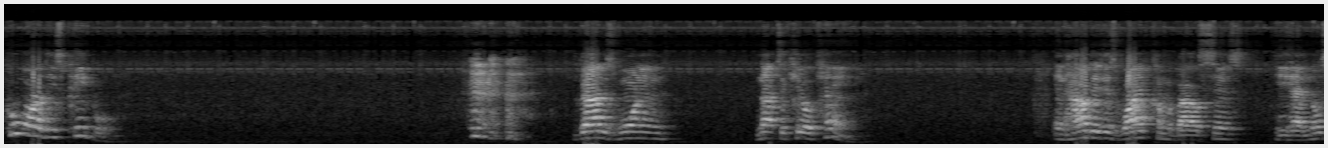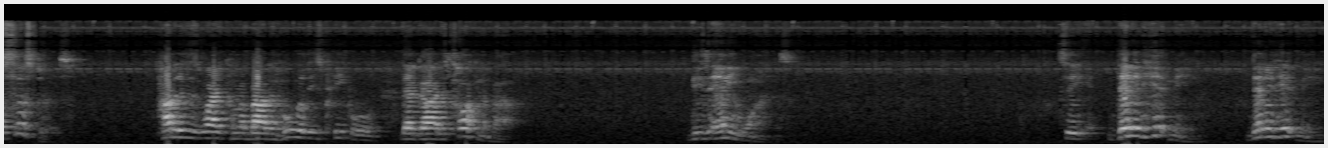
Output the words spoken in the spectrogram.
who are these people? God is warning not to kill Cain. And how did his wife come about since he had no sisters? How did his wife come about and who are these people that God is talking about? These any ones. See, then it hit me. Then it hit me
